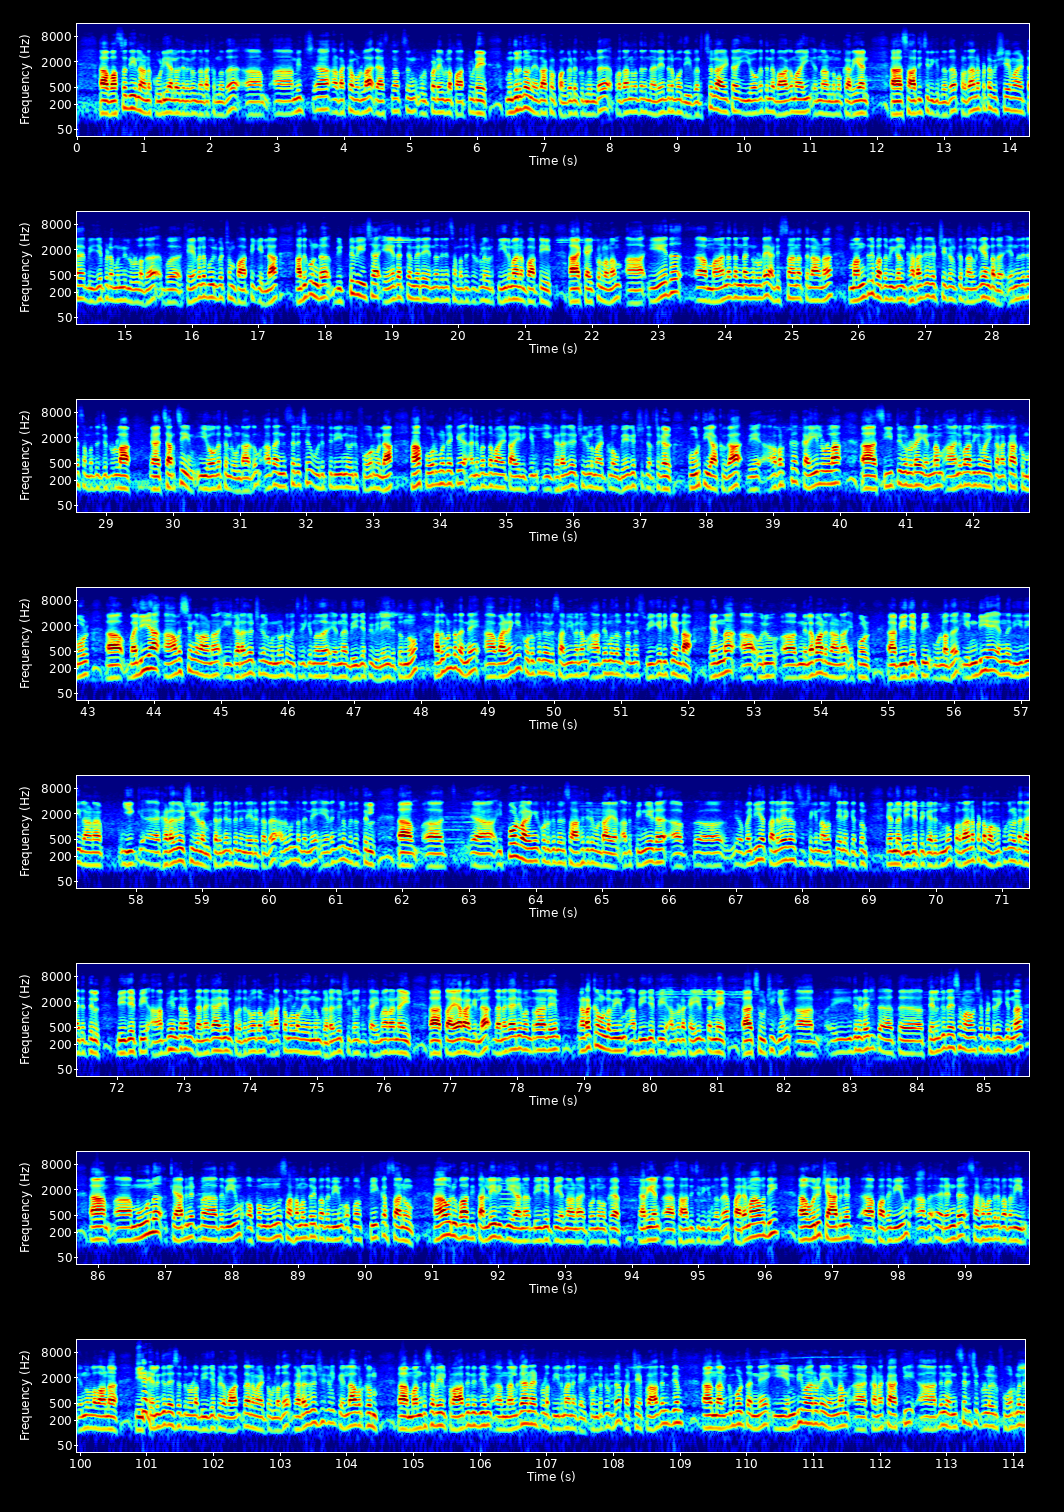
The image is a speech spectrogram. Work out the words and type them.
വസതിയിലാണ് കൂടിയാലോചനകൾ നടക്കുന്നത്. അമിത്ഷാ അടക്കമുള്ള രാജ്നാഥ് സിംഗ് ഉൾപ്പെടെയുള്ള പാർട്ടിയുടെ മുതിർന്ന നേതാക്കൾ പങ്കെടുക്കുന്നുണ്ട്. പ്രധാനമന്ത്രി നരേന്ദ്രമോദി വെർച്വലായിട്ട് ഈ യോഗത്തിന്റെ ഭാഗമായി എന്നാണ് നമുക്കറിയാൻ സാധിച്ചിരിക്കുന്നത്. സാധിച്ചിരിക്കുന്നത് പ്രധാനപ്പെട്ട വിഷയമായിട്ട് ബി ജെ പിയുടെ മുന്നിലുള്ളത് കേവല ഭൂരിപക്ഷം പാർട്ടിക്കില്ല. അതുകൊണ്ട് വിട്ടുവീഴ്ച ഏതറ്റം വരെ എന്നതിനെ സംബന്ധിച്ചിട്ടുള്ള ഒരു തീരുമാനം പാർട്ടി കൈക്കൊള്ളണം. ഏത് മാനദണ്ഡങ്ങളുടെ അടിസ്ഥാനത്തിലാണ് മന്ത്രി പദവികൾ ഘടകകക്ഷികൾക്ക് നൽകേണ്ടത് എന്നതിനെ സംബന്ധിച്ചിട്ടുള്ള ചർച്ചയും ഈ യോഗത്തിൽ ഉണ്ടാകും. അതനുസരിച്ച് ഉരുത്തിരിയുന്ന ഒരു ഫോർമുല. ആ ഫോർമുലയ്ക്ക് അനുബന്ധമായിട്ടായിരിക്കും ഈ ഘടകകക്ഷികളുമായിട്ടുള്ള ഉഭയകക്ഷി ചർച്ചകൾ പൂർത്തിയാക്കുക. അവർക്ക് കയ്യിലുള്ള സീറ്റുകളുടെ എണ്ണം ആനുപാതികമായി കണക്കാക്കുമ്പോൾ വലിയ ആവശ്യങ്ങളാണ് ഈ ഘടകകക്ഷികൾ മുന്നോട്ട് വെച്ചിരിക്കുന്നത് എന്ന് ബി ജെ പി വിലയിരുത്തുന്നു. അതുകൊണ്ട് തന്നെ വഴങ്ങിക്കൊടുക്കുന്ന ഒരു സമീപനം ആദ്യം മുതൽ തന്നെ സ്വീകരിക്കേണ്ട എന്ന ഒരു നിലപാടിലാണ് ഇപ്പോൾ ബി ജെ പി ഉള്ളത്. എൻ ഡി എ എന്ന രീതിയിലാണ് ഈ ഘടകകക്ഷികളും തെരഞ്ഞെടുപ്പിനെ നേരിട്ടത്. അതുകൊണ്ട് തന്നെ ഏതെങ്കിലും വിധത്തിൽ ഇപ്പോൾ വഴങ്ങിക്കൊടുക്കുന്ന ഒരു സാഹചര്യം ഉണ്ടായാൽ അത് പിന്നീട് വലിയ തലവേദന സൃഷ്ടിക്കുന്ന അവസ്ഥയിലേക്ക് എത്തും എന്ന് ബി ജെ പി കരുതുന്നു. പ്രധാനപ്പെട്ട വകുപ്പുകളുടെ കാര്യത്തിൽ ബി ജെ പി ആഭ്യന്തരം ധനകാര്യം പ്രതിരോധം അടക്കമുള്ളവയൊന്നും ഘടകകക്ഷികൾക്ക് കൈമാറാനായി തയ്യാറാകില്ല. ധനകാര്യ മന്ത്രാലയം അടക്കമുള്ളവയും ബി ജെ പി അവരുടെ കയ്യിൽ തന്നെ സൂക്ഷിക്കും. ഇതിനിടയിൽ തെലുങ്ക് ദേശം ആവശ്യപ്പെട്ടിരിക്കുന്ന മൂന്ന് ക്യാബിനറ്റ് പദവിയും ഒപ്പം മൂന്ന് സഹമന്ത്രി പദവിയും ഒപ്പം സ്പീക്കർ സ്ഥാനവും ആ ഒരു ഉപാധി തള്ളിയിരിക്കുകയാണ് ബി ജെ പി എന്നാണ് ഇപ്പോൾ നമുക്ക് അറിയാൻ സാധിച്ചിരിക്കുന്നത്. പരമാവധി ഒരു ക്യാബിനറ്റ് പദവിയും അത് രണ്ട് സഹമന്ത്രി പദവിയും എന്നുള്ളതാണ് ഈ തെലുങ്ക് ദേശത്തിനുള്ള ബി ജെ പിയുടെ വാഗ്ദാനമായിട്ടുള്ളത്. ഘടകകക്ഷികൾക്ക് എല്ലാവർക്കും മന്ത്രിസഭയിൽ പ്രാതിനിധ്യം നൽകാനായിട്ടുള്ള തീരുമാനം കൈക്കൊണ്ടിട്ടുണ്ട്. പക്ഷേ പ്രാതിനിധ്യം നൽകുമ്പോൾ തന്നെ ഈ എം പിമാരുടെ എണ്ണം കണക്കാക്കി അതിനനുസരിച്ചിട്ടുള്ള ഒരു ഫോർമുല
